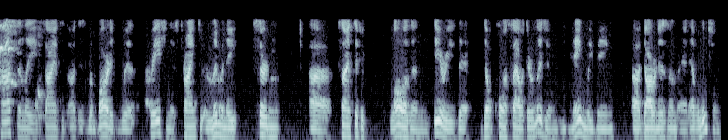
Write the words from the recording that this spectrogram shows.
constantly science is, is bombarded with creationists trying to eliminate certain uh, scientific laws and theories that don't coincide with their religion, namely being uh, Darwinism and evolution.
